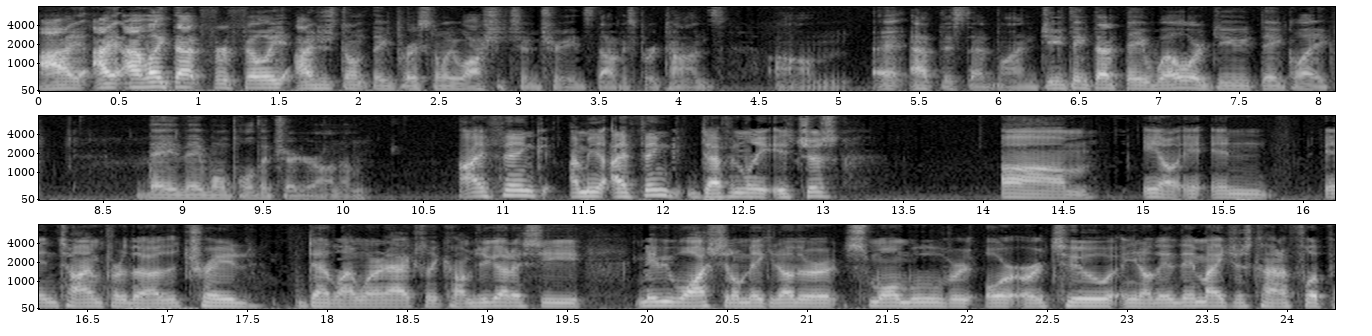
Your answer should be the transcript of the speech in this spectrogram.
I, I I like that for Philly. I just don't think personally Washington trades Davis Bertans um, at, at this deadline. Do you think that they will, or do you think like they they won't pull the trigger on him? I think. I mean, I think definitely it's just, um, you know, in in, in time for the the trade deadline when it actually comes, you got to see maybe Washington will make another small move or, or, or two. You know, they they might just kind of flip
